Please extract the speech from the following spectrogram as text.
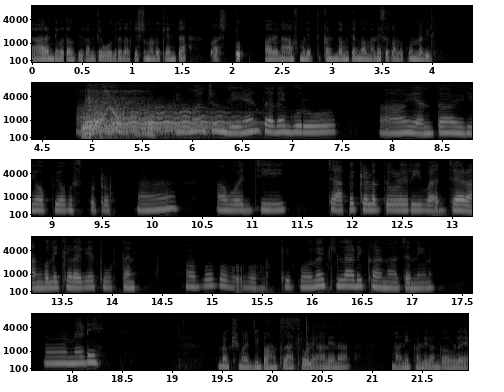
ಯಾರಂಟಿ ಗೊತ್ತಾಗ್ತಿಲ್ಲ ಅಂತ ಹೋಗಿರೋದು ಆರ್ಕೆಸ್ಟ್ರಾ ನೋಡೋಕೆ ಅಂತ ಅಷ್ಟು ಅವ್ರನ್ನ ಆಫ್ ಮಾಡಿ ಎತ್ಕೊಂಡು ಬಂದ್ರೆ ನಾವು ಮನೆ ಸೇರ್ಕೊಂಡು ನಡೀರಿ. ತಿಮ್ಮಜ್ಜಂದು ಏನು ತಲೆ ಗುರು? ಎಂಥ ಐಡಿಯಾ ಉಪಯೋಗಿಸ್ಬಿಟ್ರು? ಅಜ್ಜಿ ಚಾಪೆ ಕೆಳಗೆ ತೊಳಿರಿ ವಜ್ಜ ರಂಗೋಲಿ ಕೆಳಗೆ ತೂರ್ತಾನೆ. ಅಬ್ಬಬ್ಬಬ್ಬ ಕಿ ಬೋಲೆ ಕಿಲಾಡಿ ಕಣ್ಣಾಜ ನೀನು. ಹ್ಞೂ, ನಡಿ. ಲಕ್ಷ್ಮಜ್ಜಿ ಬಾಕ್ಲ ಹಾಕಿ ಆಲೇನ ಮನೆ ಕಂಡಿರಂಗ ಅವಳೆ.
